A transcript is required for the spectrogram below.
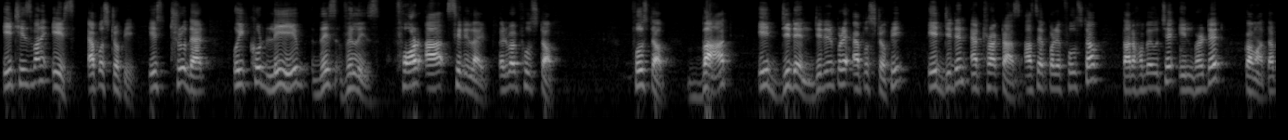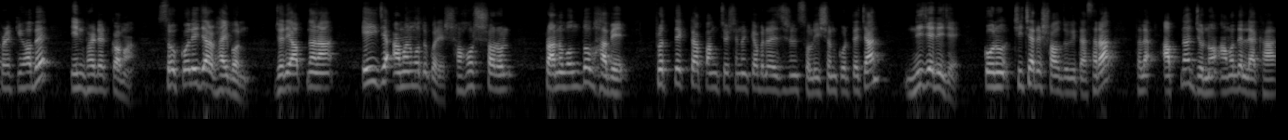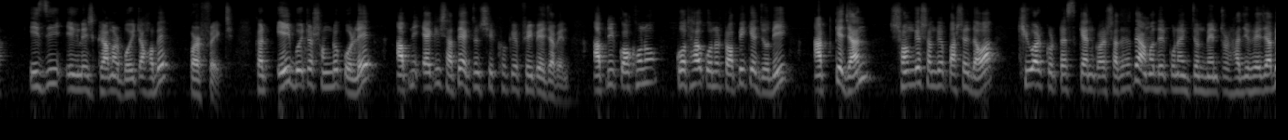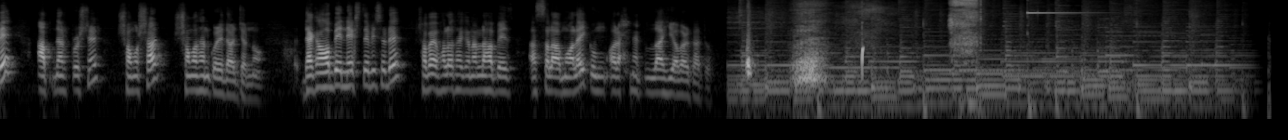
it is মানে it's apostrophe is true that we could leave this village for a city life এরপর full stop full stop but it didn't didn't পরে apostrophe it didn't attract us আছে পরে full stop তার হবে হচ্ছে inverted comma তারপরে কি হবে? ইনভার্টেড কমা সো কলিজার ভাই বোন যদি আপনারা এই যে আমার মতো করে সহজ সরল প্রাণবন্তভাবে প্রত্যেকটা পাংচুয়েশন ক্যাপিটালাইজেশন সলিউশন করতে চান, নিজে নিজে কোনো টিচারের সহযোগিতা ছাড়া, তাহলে আপনার জন্য আমাদের লেখা ইজি ইংলিশ গ্রামার বইটা হবে পারফেক্ট কারণ এই বইটা সংগ্রহ করলে আপনি একই সাথে একজন শিক্ষককে ফ্রি পেয়ে যাবেন। আপনি কখনো কোথাও কোনো টপিকে যদি আটকে যান, সঙ্গে সঙ্গে পাশে দেওয়া কিউআর কোডটা স্ক্যান করার সাথে সাথে আমাদের কোনো একজন মেন্টর হাজির হয়ে যাবে আপনার প্রশ্নের সমস্যার সমাধান করে দেওয়ার জন্য। দেখা হবে নেক্সট এপিসোডে সবাই ভালো থাকেন, আল্লাহ হাফেজ। আসসালামু আলাইকুম আ রহমতুল্লাহি আবরকাতু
